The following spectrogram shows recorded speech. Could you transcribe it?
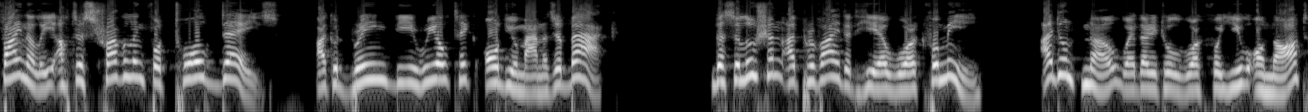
Finally, after struggling for 12 days, I could bring the Realtek Audio Manager back. The solution I provided here worked for me. I don't know whether it will work for you or not,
